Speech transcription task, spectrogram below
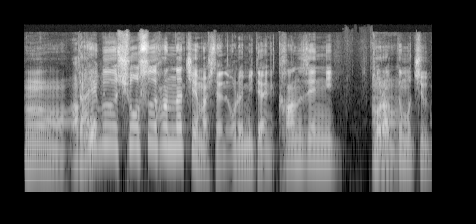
うん、だいぶ少数派になっちゃいましたよね。俺みたいに完全にトラックもち、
